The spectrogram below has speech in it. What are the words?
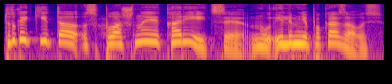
Тут какие-то сплошные корейцы. Ну, или мне показалось?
